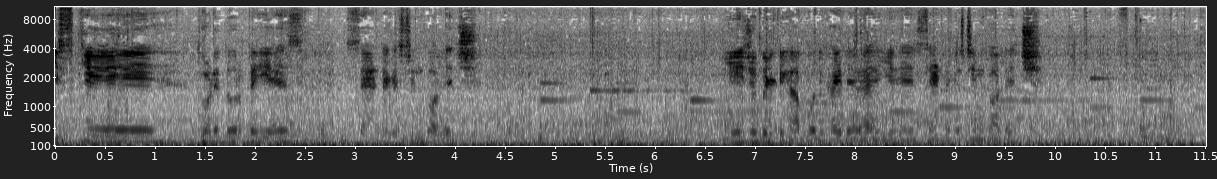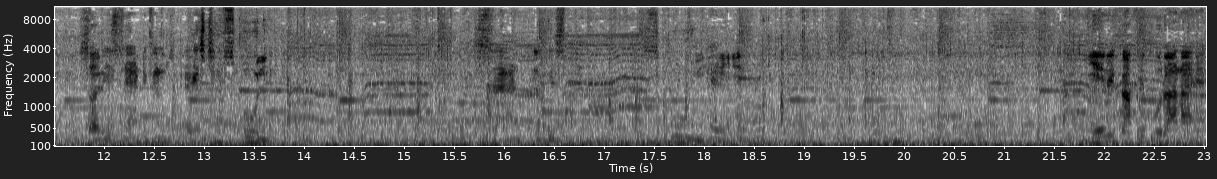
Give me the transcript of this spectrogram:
इसके थोड़ी दूर पे ही है सेंट अगस्टिन कॉलेज ये जो बिल्डिंग आपको दिखाई दे रहा है ये है saint Augustine college sorry saint Augustine school saint Augustine school है ये. ये भी काफ़ी पुराना है.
